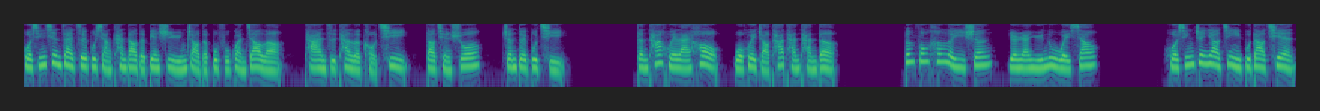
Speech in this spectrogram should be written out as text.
火星现在最不想看到的便是云沼的不服管教了。他暗自叹了口气，道歉说：“真对不起。等他回来后，我会找他谈谈的。”奔风哼了一声，仍然余怒未消。火星正要进一步道歉，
